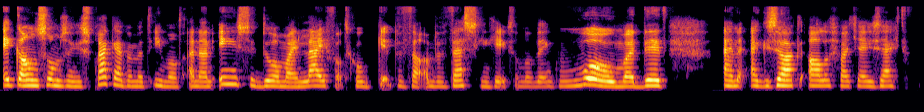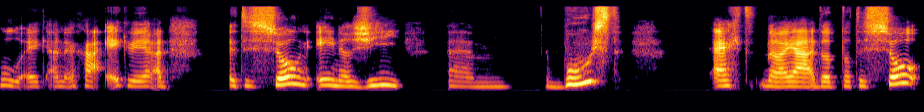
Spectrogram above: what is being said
ik kan soms een gesprek hebben met iemand en aan één stuk door mijn lijf wat gewoon kippenvel en bevestiging geeft. En dan denk ik, wow, maar dit. En exact alles wat jij zegt voel ik. En dan ga ik weer. En het is zo'n energie ehm, boost. Echt, nou ja, dat, dat is zo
